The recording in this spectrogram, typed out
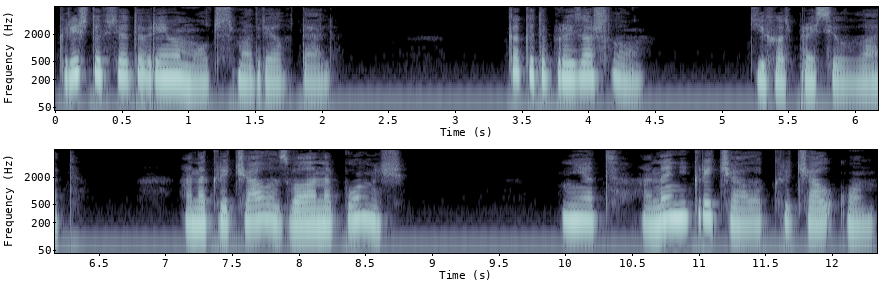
Кришта все это время молча смотрел вдаль. «Как это произошло?» — тихо спросил Влад. Она кричала, звала на помощь? Нет, она не кричала, кричал он.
